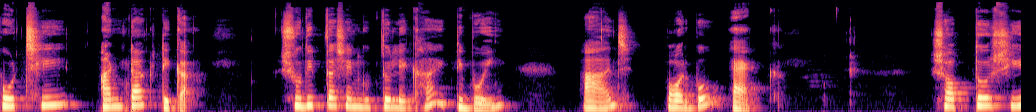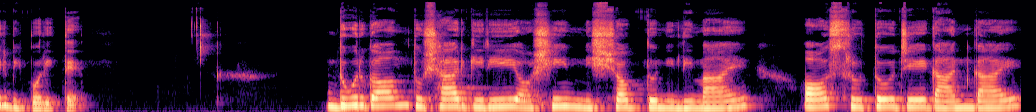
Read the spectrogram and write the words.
পড়ছি আন্টার্কটিকা। সুদীপ্তা সেনগুপ্ত লেখা একটি বই। আজ পর্ব এক। সপ্তর্ষির বিপরীতে। দুর্গম তুষারগিরি অসীম নিঃশব্দ নীলিমায় অশ্রুত যে গান গায়,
